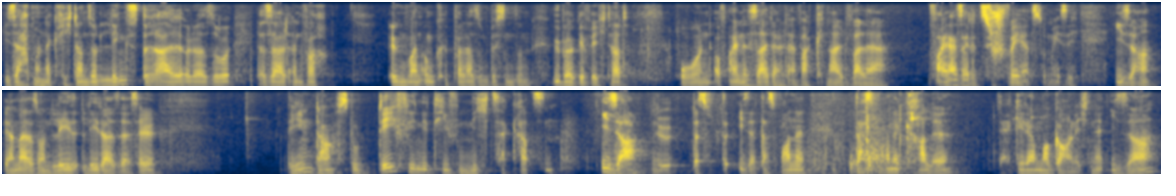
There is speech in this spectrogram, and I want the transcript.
wie sagt man, der kriegt dann so ein Linksdrall oder so, dass er halt einfach irgendwann umkippt, weil er so ein bisschen so ein Übergewicht hat und auf eine Seite halt einfach knallt, weil er auf einer Seite zu schwer ist, so mäßig. Isa, wir haben ja so einen Ledersessel, den darfst du definitiv nicht zerkratzen. Isa, nö, das, Isa, das war eine, das war eine Kralle, der geht ja mal gar nicht, ne? Isa,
